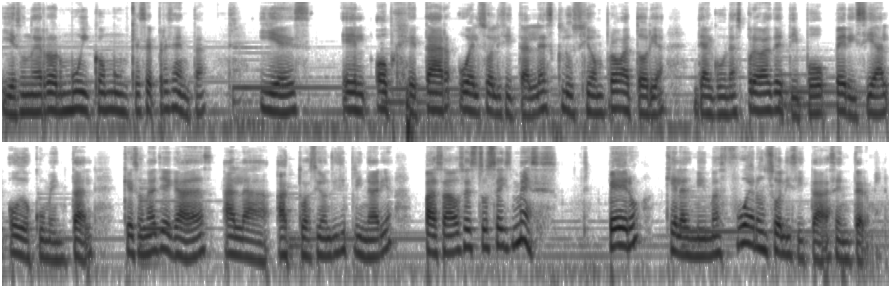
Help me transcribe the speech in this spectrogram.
y es un error muy común que se presenta, y es el objetar o el solicitar la exclusión probatoria de algunas pruebas de tipo pericial o documental que son allegadas a la actuación disciplinaria pasados estos seis meses, pero que las mismas fueron solicitadas en término.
